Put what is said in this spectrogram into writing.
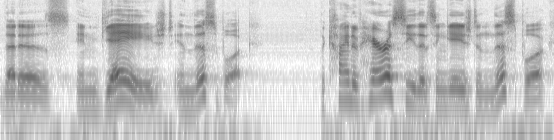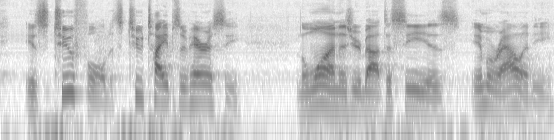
that is engaged in this book. The kind of heresy that's engaged in this book is twofold. It's two types of heresy. The one, as you're about to see, is immorality.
